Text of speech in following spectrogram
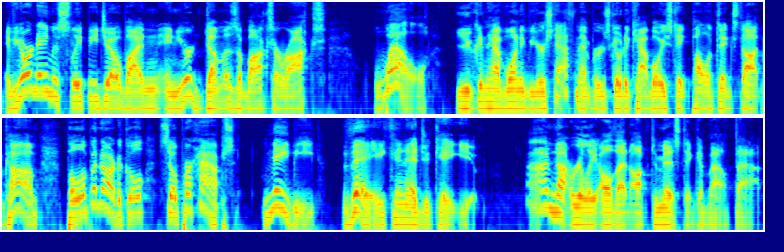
If your name is Sleepy Joe Biden and you're dumb as a box of rocks, well, you can have one of your staff members go to cowboystatepolitics.com, pull up an article, so perhaps maybe they can educate you. I'm not really all that optimistic about that.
